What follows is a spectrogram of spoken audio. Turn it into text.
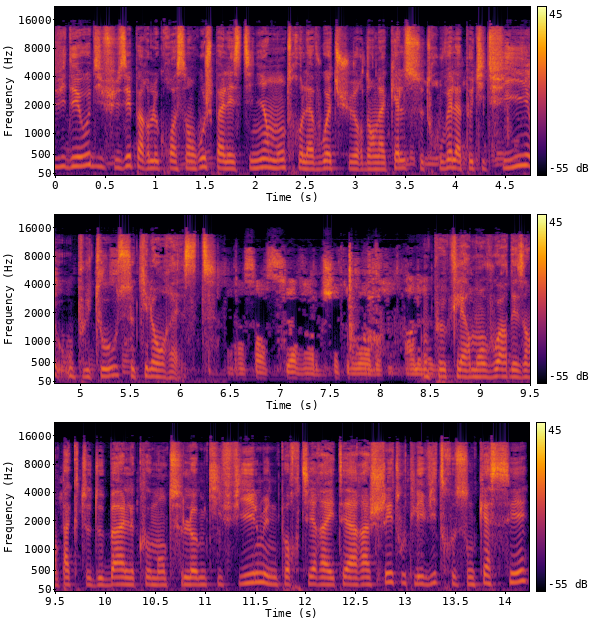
vidéo diffusée par le Croissant Rouge palestinien montre la voiture dans laquelle se trouvait la petite fille, ou plutôt ce qu'il en reste. On peut clairement voir des impacts de balles, commente l'homme qui filme. Une portière a été arrachée, toutes les vitres sont cassées.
